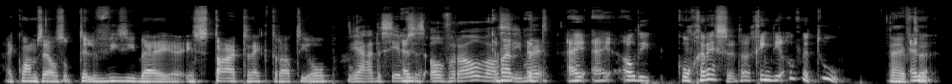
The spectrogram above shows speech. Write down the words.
Hij kwam zelfs op televisie bij, in Star Trek trad hij op. Ja, de Simpsons en, overal was maar hij. Maar het, hij, hij, al die congressen, daar ging hij ook naartoe. Heeft, en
